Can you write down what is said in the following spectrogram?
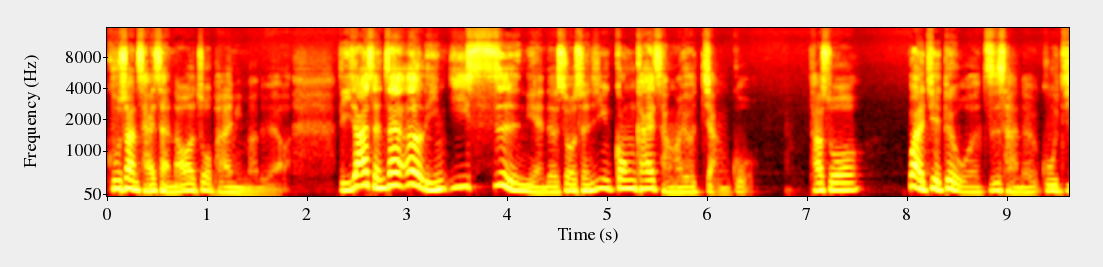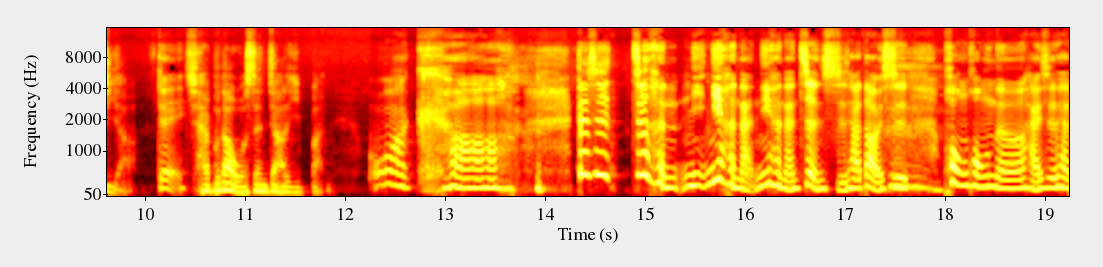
估算财产然后做排名嘛，对不对？李嘉诚在二零一四年的时候曾经公开场合有讲过，他说外界对我资产的估计啊，对，还不到我身家的一半。我靠！但是这很你你很难你很难证实他到底是碰轰呢，还是他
